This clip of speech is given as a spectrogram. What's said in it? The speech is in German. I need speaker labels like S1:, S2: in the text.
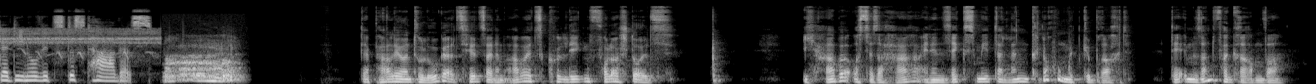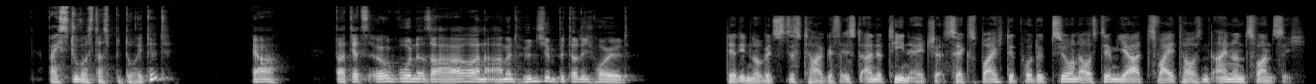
S1: Der Dino-Witz des Tages.
S2: Der Paläontologe erzählt seinem Arbeitskollegen voller Stolz. Ich habe aus der Sahara einen sechs Meter langen Knochen mitgebracht, der im Sand vergraben war. Weißt du, was das bedeutet? Ja, da hat jetzt irgendwo in der Sahara ein armes Hündchen bitterlich heult.
S3: Der Dinowitz des Tages ist eine Teenager-Sex-Beichte-Produktion aus dem Jahr 2021.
